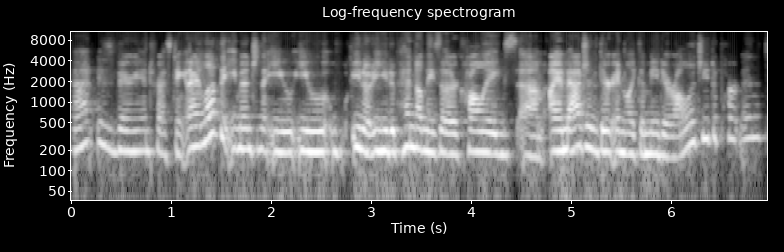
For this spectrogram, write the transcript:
That is very interesting, and I love that you mentioned that you you you know you depend on these other colleagues. Um, I imagine they're in like a meteorology department.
